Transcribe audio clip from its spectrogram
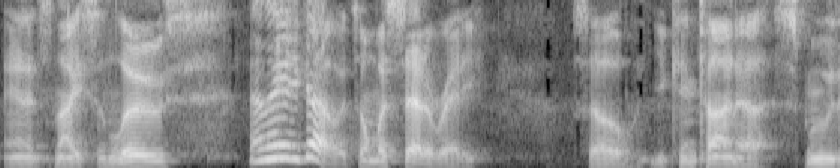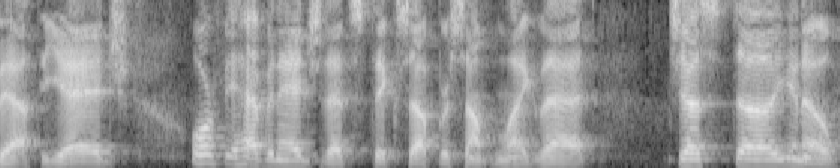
And it's nice and loose. And there you go, it's almost set already. So you can kind of smooth out the edge. Or if you have an edge that sticks up or something like that, just, uh, you know,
